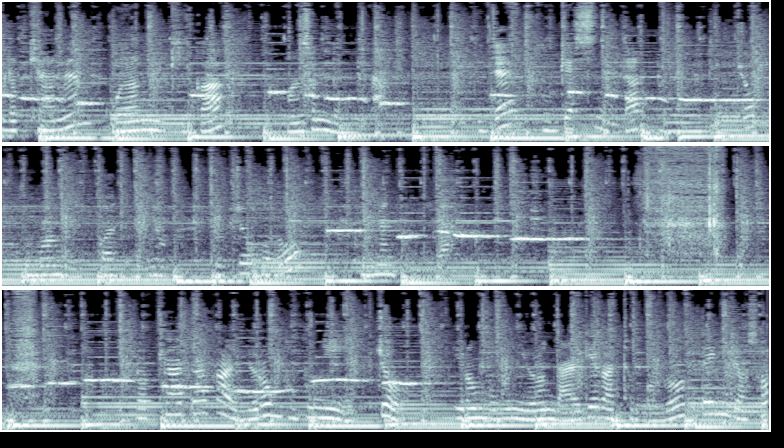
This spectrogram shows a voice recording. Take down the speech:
이렇게 하면 고양이 귀가 완성됩니다. 이제 굴겠습니다. 이 뒤쪽 구멍이 있거든요. 이쪽으로 이런 날개 같은 걸로 당겨서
